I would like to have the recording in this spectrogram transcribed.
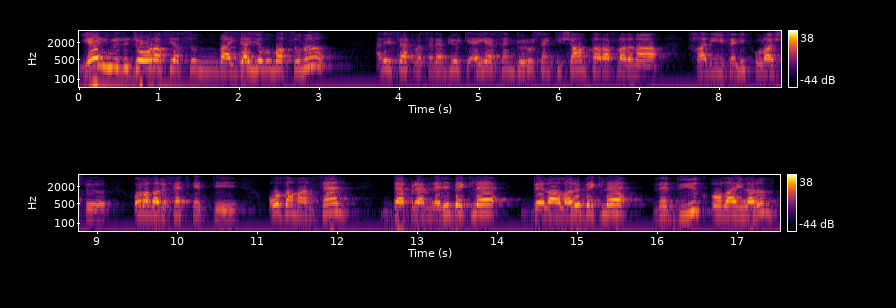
yeryüzü coğrafyasında yayılmasını Aleyhisselatü Vesselam diyor ki eğer sen görürsen ki Şam taraflarına halifelik ulaştı, oraları fethetti, o zaman sen depremleri bekle, belaları bekle ve büyük olayların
